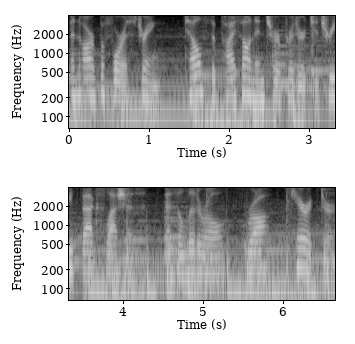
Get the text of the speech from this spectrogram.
An R before a string, tells the Python interpreter to treat backslashes, as a literal, raw, character.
